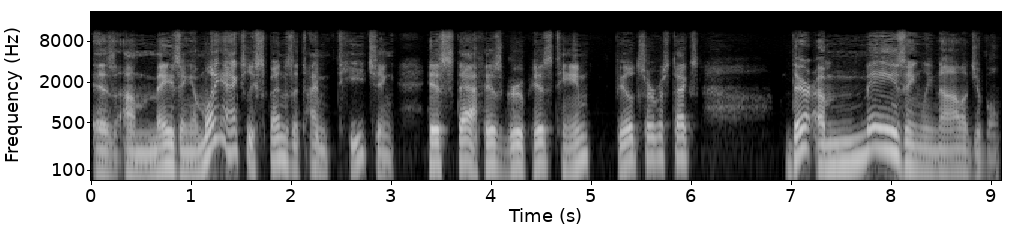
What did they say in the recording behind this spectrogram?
is amazing. And what he actually spends the time teaching his staff, his group, his team, field service techs, they're amazingly knowledgeable,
